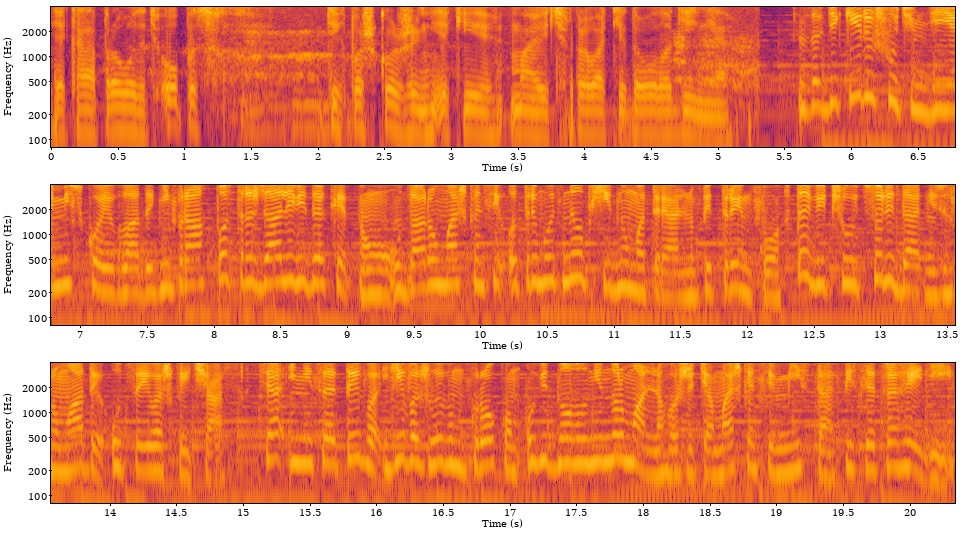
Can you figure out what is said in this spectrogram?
яка проводить опис тих пошкоджень, які мають приватні доволодіння. Завдяки рішучим діям міської влади Дніпра постраждалі від ракетного удару мешканці отримують необхідну матеріальну підтримку та відчують солідарність громади у цей важкий час. Ця ініціатива є важливим кроком у відновленні нормального життя мешканців міста після трагедії.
